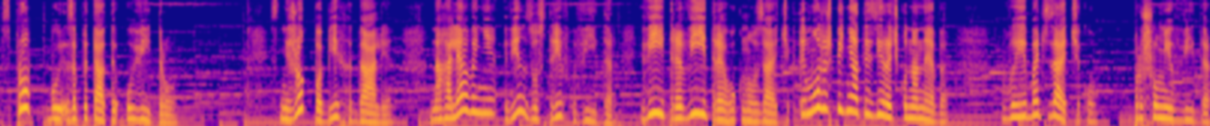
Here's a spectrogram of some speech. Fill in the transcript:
Спробуй запитати у вітру. Сніжок побіг далі. На галявині він зустрів вітер. Вітре, вітре. гукнув зайчик. Ти можеш підняти зірочку на небе? Вибач, зайчику, прошумів вітер.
